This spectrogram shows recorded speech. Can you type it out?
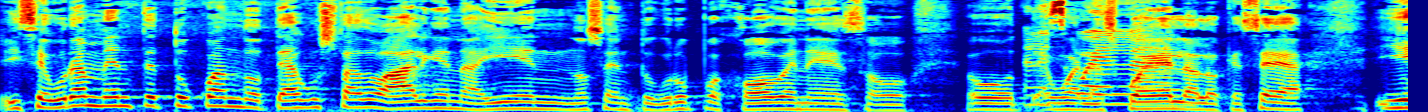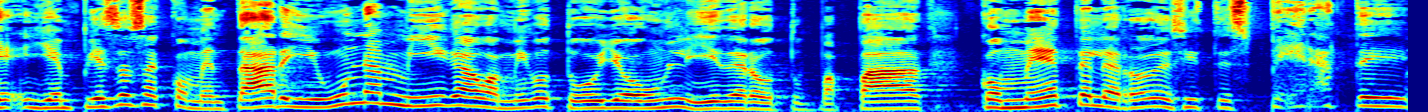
y seguramente tú cuando te ha gustado a alguien ahí en, no sé, en tu grupo de jóvenes o, o, en, la escuela, lo que sea, y, y, empiezas a comentar y una amiga o amigo tuyo, un líder o tu papá comete el error de decirte, espérate.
